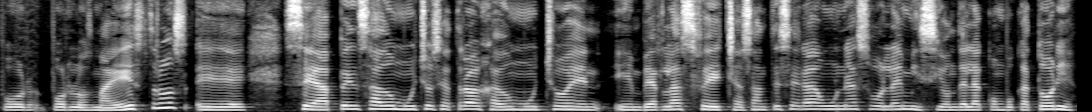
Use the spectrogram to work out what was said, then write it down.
por, por los maestros. Eh, se ha pensado mucho, se ha trabajado mucho en, ver las fechas. Antes era una sola emisión de la convocatoria.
